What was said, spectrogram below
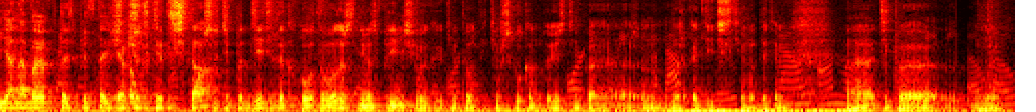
я наоборот пытаюсь представить, Я что... почему-то где-то читал, что, типа, дети до какого-то возраста невосприимчивы к каким-то вот таким штукам, то есть, типа, э, наркотическим вот этим, э, типа, ну,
